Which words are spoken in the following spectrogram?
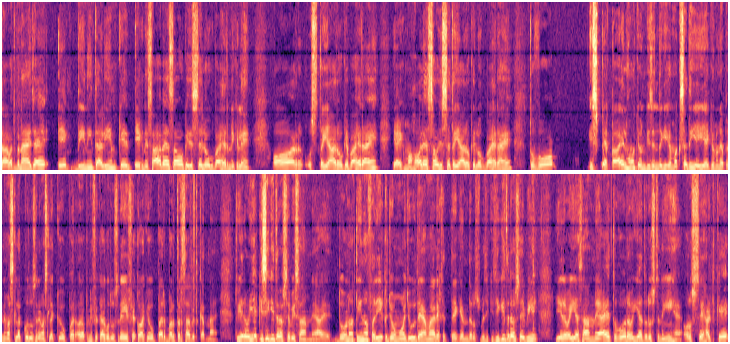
دعوت بنایا جائے۔ ایک دینی تعلیم کے ایک نصاب ایسا ہو کہ جس سے لوگ باہر نکلیں اور اس تیار ہو کے باہر آئیں، یا ایک ماحول ایسا ہو جس سے تیار ہو کے لوگ باہر آئیں، تو وہ اس پہ قائل ہوں کہ ان کی زندگی کا مقصد ہی یہی ہے کہ انہوں نے اپنے مسلک کو دوسرے مسلک کے اوپر اور اپنی فقہ کو دوسرے فقہ کے اوپر برتر ثابت کرنا ہے۔ تو یہ رویہ کسی کی طرف سے بھی سامنے آئے۔ دونوں تینوں فریق جو موجود ہیں ہمارے خطے کے اندر، اس میں سے کسی کی طرف سے بھی یہ رویہ سامنے آئے تو وہ رویہ درست نہیں ہے اور اس سے ہٹ کے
